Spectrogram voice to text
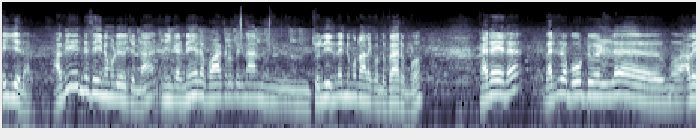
செய்யலாம் அவையே என்ன செய்யணும்னு சொல்லி சொன்னால் நீங்கள் நேராக பார்க்குறதுக்கு நான் சொல்லியிருந்தேன். இன்னும் ஒரு நாளைக்கு வந்து பாருங்கோ. கரையில் வர்ற போட்டுகளில் அவை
